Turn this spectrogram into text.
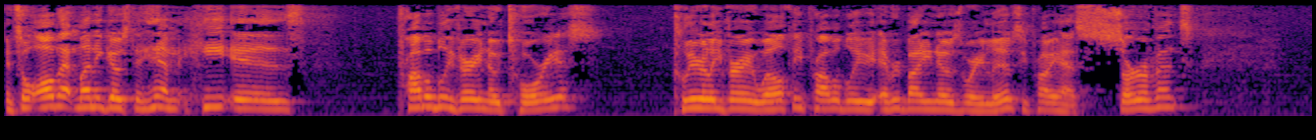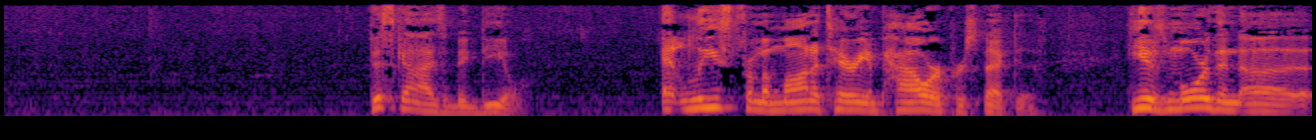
And so all that money goes to him. He is probably very notorious clearly very wealthy. Probably everybody knows where he lives. He probably has servants. This guy is a big deal, at least from a monetary and power perspective. He is more than uh,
